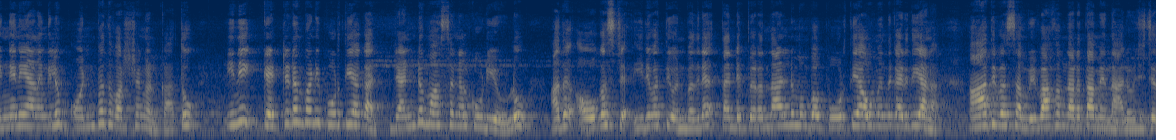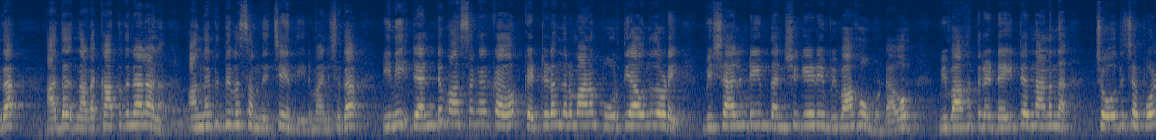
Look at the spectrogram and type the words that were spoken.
എങ്ങനെയാണെങ്കിലും ഒൻപത് വർഷങ്ങൾ കാത്തു. ഇനി കെട്ടിടം പണി പൂർത്തിയാക്കാൻ രണ്ടു മാസങ്ങൾ കൂടിയേ ഉള്ളൂ. അത് ഓഗസ്റ്റ് ഇരുപത്തി ഒൻപതിന് തന്റെ പിറന്നാളിന് മുമ്പ് പൂർത്തിയാവുമെന്ന് കരുതിയാണ് ആ ദിവസം വിവാഹം നടത്താമെന്ന് ആലോചിച്ചത്. അത് നടക്കാത്തതിനാലാണ് അന്നത്തെ ദിവസം നിശ്ചയം തീരുമാനിച്ചത്. ഇനി രണ്ട് മാസങ്ങൾക്കകം കെട്ടിട നിർമ്മാണം പൂർത്തിയാവുന്നതോടെ വിശാലിന്റെയും ധൻഷികയുടെയും വിവാഹവും ഉണ്ടാകും. വിവാഹത്തിന് ഡേറ്റ് എന്നാണെന്ന് ചോദിച്ചപ്പോൾ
